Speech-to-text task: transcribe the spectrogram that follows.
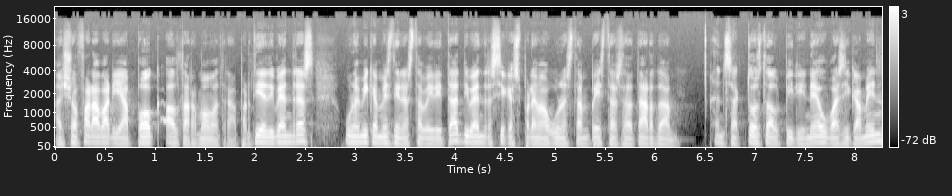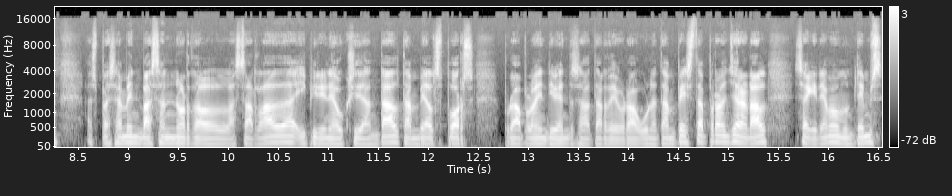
això farà variar poc el termòmetre. A partir de divendres, una mica més d'inestabilitat. Divendres sí que esperem algunes tempestes de tarda en sectors del Pirineu, bàsicament, especialment vessant nord de la Serlada i Pirineu Occidental, també als ports probablement divendres a la tarda hi haurà alguna tempesta, però en general seguirem amb un temps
